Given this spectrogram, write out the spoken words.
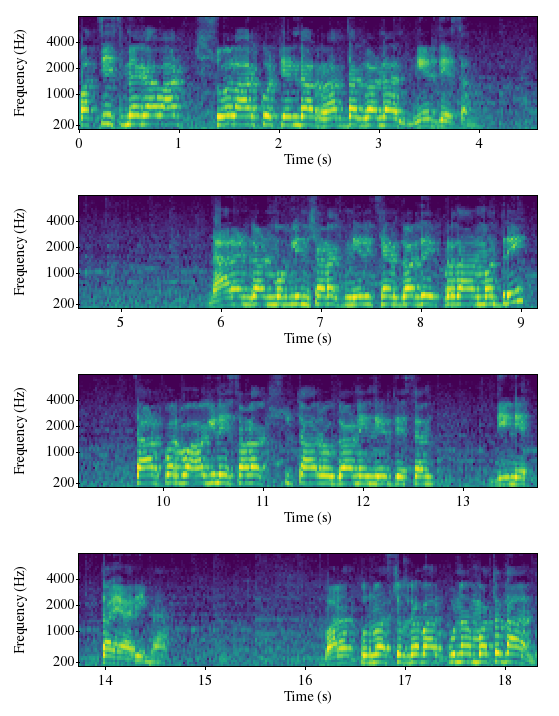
पच्चिस मेगावाट सोलरको टेन्डर रद्द गर्न निर्देशन। नारायणगढ मुगलिन सडक निरीक्षण गर्दै प्रधानमन्त्री चाडपर्व अघि नै सडक सुचारू गर्ने निर्देशन दिने तयारीमा। भरतपुरमा शुक्रबार पुनः मतदान।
